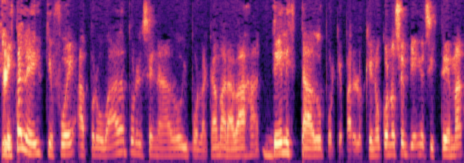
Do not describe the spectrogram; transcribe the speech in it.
Esta ley que fue aprobada por el Senado y por la Cámara Baja del Estado, porque para los que no conocen bien el sistema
